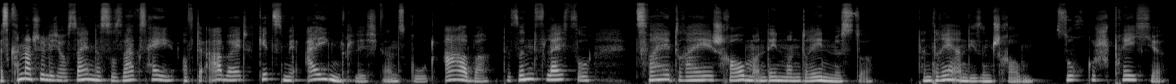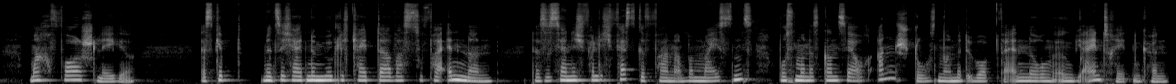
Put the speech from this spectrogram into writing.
Es kann natürlich auch sein, dass du sagst, hey, auf der Arbeit geht es mir eigentlich ganz gut, aber da sind vielleicht so zwei, drei Schrauben, an denen man drehen müsste. Dann dreh an diesen Schrauben. Such Gespräche, mach Vorschläge. Es gibt mit Sicherheit eine Möglichkeit, da was zu verändern. Das ist ja nicht völlig festgefahren, aber meistens muss man das Ganze ja auch anstoßen, damit überhaupt Veränderungen irgendwie eintreten können.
